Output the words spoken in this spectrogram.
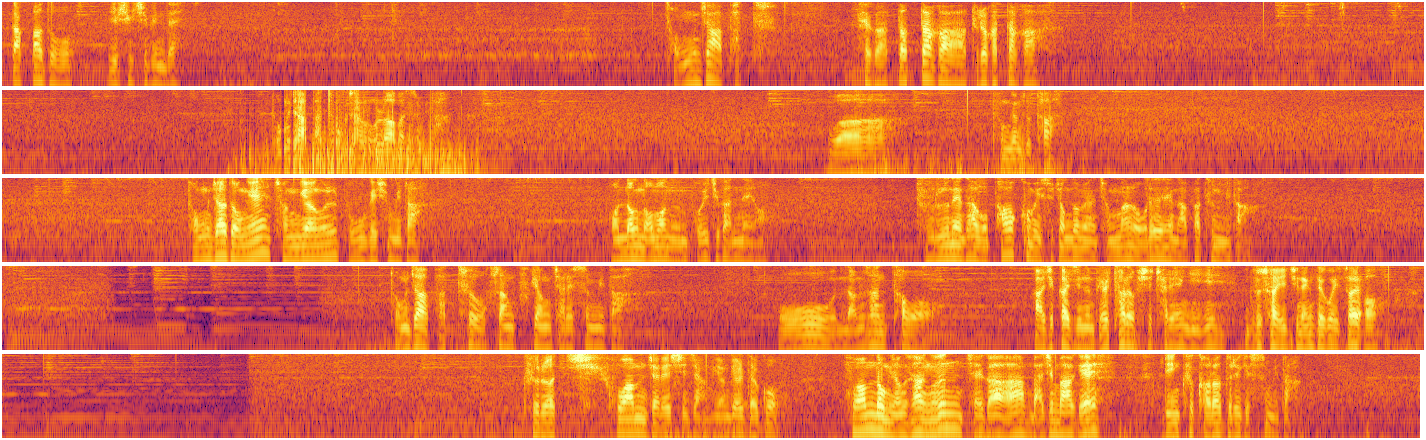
딱 봐도 일식집인데. 동자 아파트. 해가 떴다가 들어갔다가 동자동의 전경을 보고 계십니다. 언덕 너머는 보이지가 않네요. 두루넷하고 파워컴이 있을 정도면 정말 오래된 아파트입니다. 동자 아파트 옥상 구경 잘했습니다. 오, 남산타워. 아직까지는 별탈 없이 촬영이 무사히 진행되고 있어요. 그렇지. 호암 재래시장 연결되고 호암동 영상은 제가 마지막에 링크 걸어 드리겠습니다.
